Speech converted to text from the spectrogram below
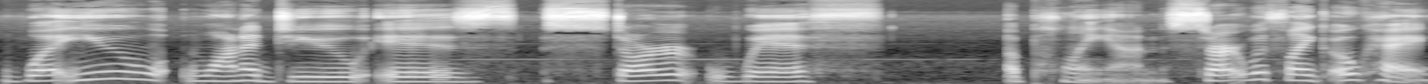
what you want to do is start with a plan. Start with, like, okay,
